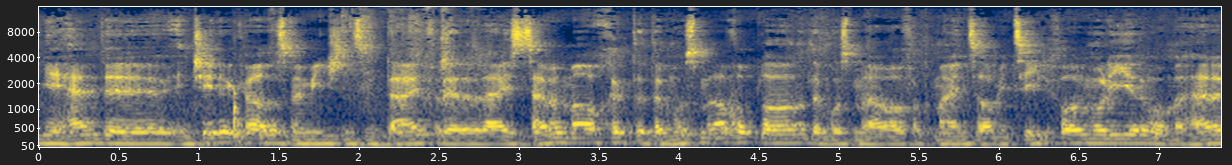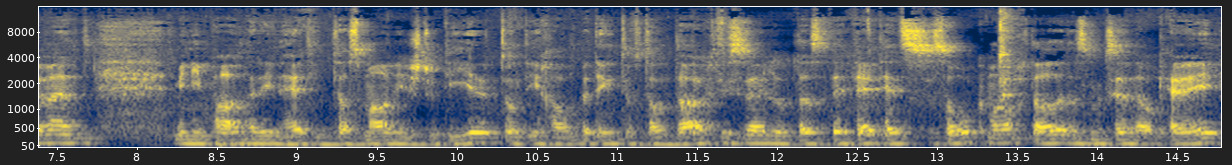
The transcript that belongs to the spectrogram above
wir haben äh, entschieden, gehabt, dass wir mindestens einen Teil von dieser Reise zusammen machen. Da, muss man einfach planen, da muss man auch einfach gemeinsame Ziele formulieren, wo wir her wollen. Meine Partnerin hat in Tasmanien studiert und ich unbedingt auf die Antarktis wollen. Und das, dort, dort hat es so gemacht, oder, dass man gesagt hat, okay,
